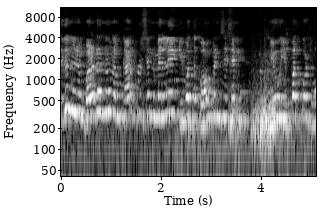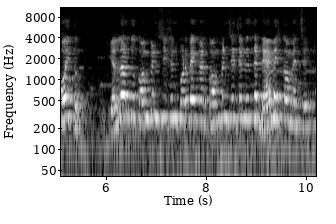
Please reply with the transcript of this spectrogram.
ಇದನ್ನು ನಿಮ್ಮ ಬರ್ಡನ್ ನಮ್ಮ ಕಾರ್ಪೊರೇಷನ್ ಮೇಲೆ ಇವತ್ತು ಕಾಂಪೆನ್ಸೇಷನ್ ನೀವು ಇಪ್ಪತ್ತು ಕೋಟಿ ಹೋಯ್ತು. ಎಲ್ಲರದು ಕಾಂಪೆನ್ಸೇಷನ್ ಕೊಡಬೇಕಾದ ಕಾಂಪೆನ್ಸೇಷನ್ ಇಂದ damage compensation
